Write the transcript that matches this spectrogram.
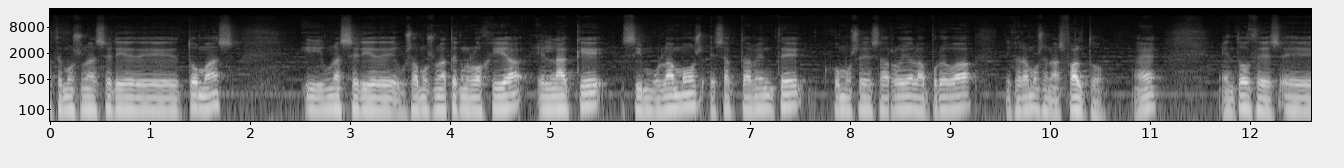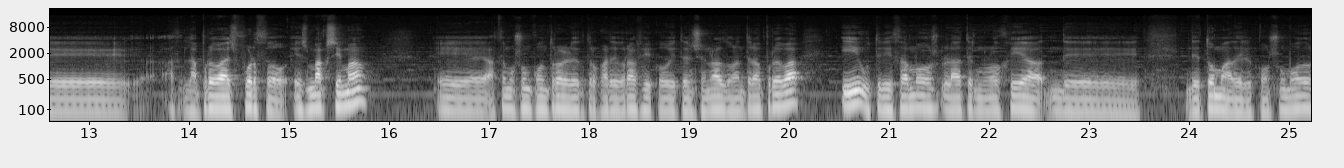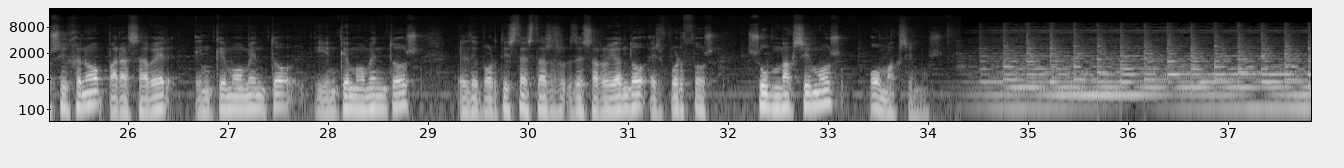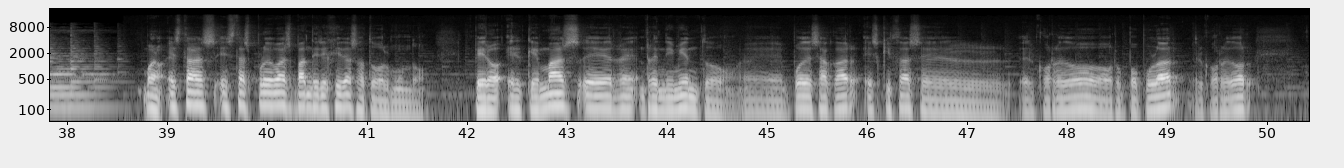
Hacemos una serie de tomas y una serie de, usamos una tecnología en la que simulamos exactamente cómo se desarrolla la prueba, dijéramos, en asfalto. ¿eh? Entonces, eh, la prueba de esfuerzo es máxima, eh, hacemos un control electrocardiográfico y tensional durante la prueba y utilizamos la tecnología de, de toma del consumo de oxígeno para saber en qué momento y en qué momentos el deportista está desarrollando esfuerzos submáximos o máximos. Bueno, estas, estas pruebas van dirigidas a todo el mundo, pero el que más eh, rendimiento eh, puede sacar es quizás el, el corredor popular, el corredor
